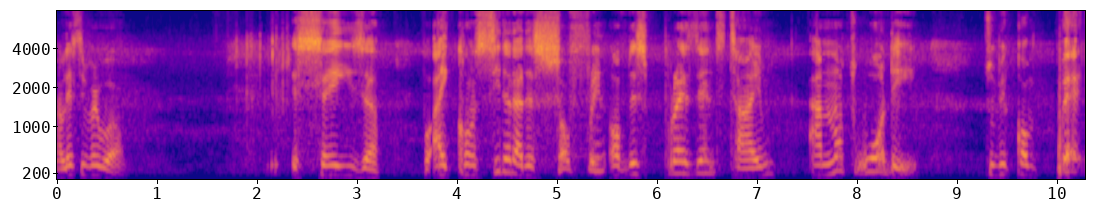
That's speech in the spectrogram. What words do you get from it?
now listen very well. It says, uh, For I consider that the suffering of this present time are not worthy to be compared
